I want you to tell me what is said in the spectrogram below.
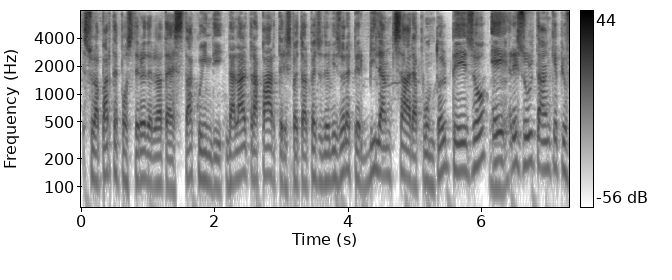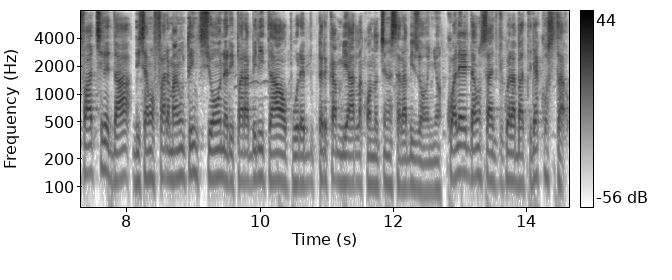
sulla parte posteriore della testa, quindi dall'altra parte rispetto al peso del visore per bilanciare appunto il peso mm-hmm. e risulta anche più facile da, diciamo, fare manutenzione manutenzione, riparabilità oppure per cambiarla quando ce ne sarà bisogno. Qual è il downside? Che quella batteria costa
